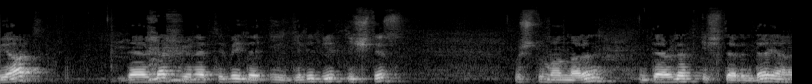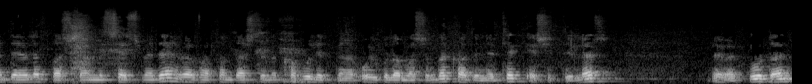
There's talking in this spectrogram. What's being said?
Biat, devlet yönetimiyle ilgili bir iştir. Müslümanların devlet işlerinde yani devlet başkanını seçmede ve vatandaşlığını kabul etme uygulamasında kadın erkek eşittirler. Evet buradan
